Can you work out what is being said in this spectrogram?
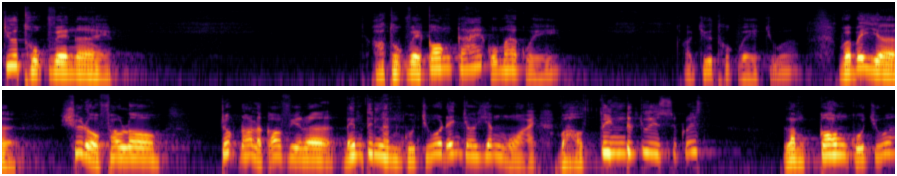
chưa thuộc về người Họ thuộc về con cái của ma quỷ. Họ chưa thuộc về Chúa. Và bây giờ sứ đồ Phaolô trước đó là có Phi-rơ đem tin lành của Chúa đến cho dân ngoại và họ tin Đức Chúa Jesus Christ làm con của Chúa,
